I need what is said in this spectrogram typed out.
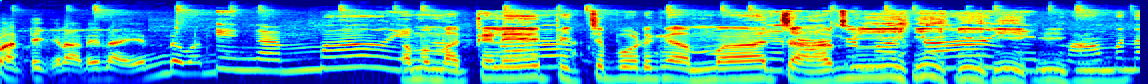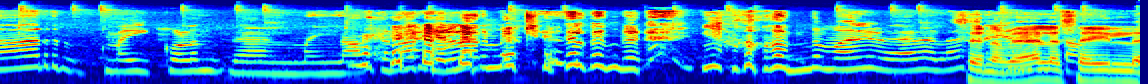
மாட்டேங்கிறானே நான் என்ன பண்ண எங்க அம்மா நம்ம மக்களே பிச்சை போடுங்க அம்மா சாமி. மாமனார் மை குழந்தை மை நாத்தனார் எல்லாருமே கேளுங்க. அந்த மாதிரி வேலை சரி நான் வேலை செய்யல.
